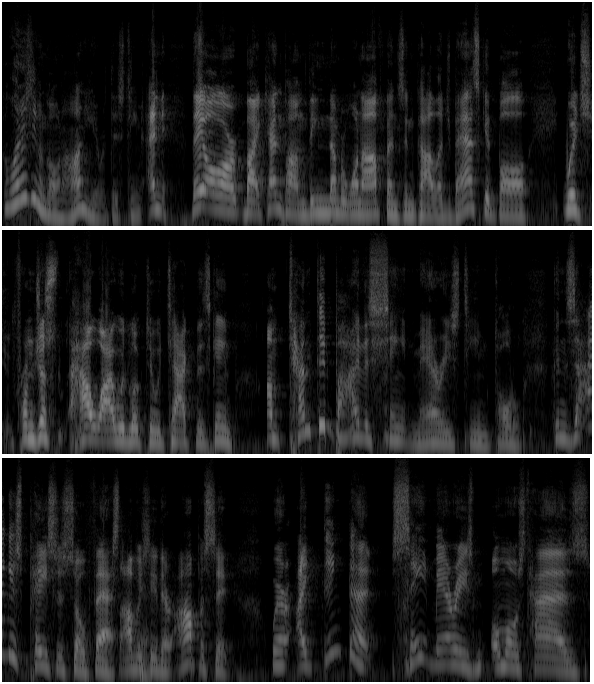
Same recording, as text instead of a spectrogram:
What is even going on here with this team? And they are, by KenPom, the number one offense in college basketball, which, from just how I would look to attack this game, I'm tempted by the St. Mary's team total. Gonzaga's pace is so fast. Obviously, yeah. they're opposite, where I think that St. Mary's almost has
